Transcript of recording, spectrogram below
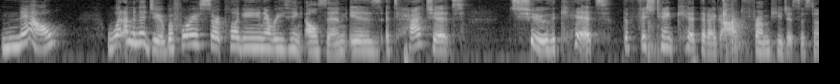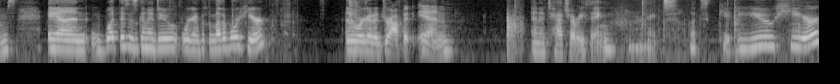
Now, what I'm going to do before I start plugging everything else in is attach it to the kit, the fish tank kit that I got from Puget Systems. And what this is going to do, we're going to put the motherboard here, and then we're going to drop it in and attach everything. All right, let's get you here.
